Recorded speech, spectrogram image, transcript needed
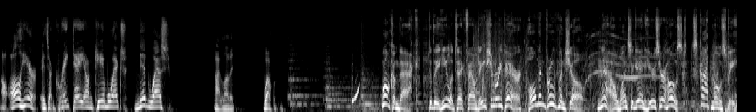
uh, all here. It's a great day on KMOX Midwest. I love it. Welcome. Welcome back to the Helitech Foundation Repair Home Improvement Show. Now, once again, here's your host, Scott Mosby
